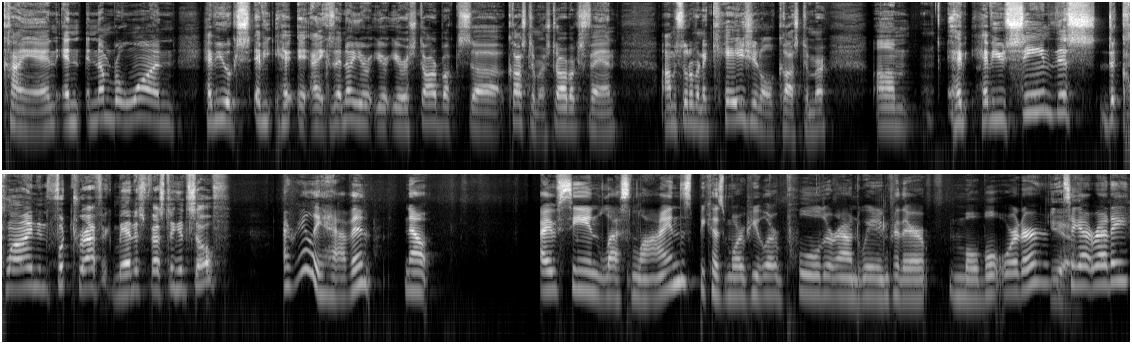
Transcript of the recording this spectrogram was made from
Cayenne? And, and number one, have you because I know you're, you're you're a Starbucks uh, customer, Starbucks fan. I'm sort of an occasional customer. Um, have have you seen this decline in foot traffic manifesting itself? I really haven't. Now, I've seen less lines because more people are pooled around waiting for their mobile order Yeah. to get ready.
